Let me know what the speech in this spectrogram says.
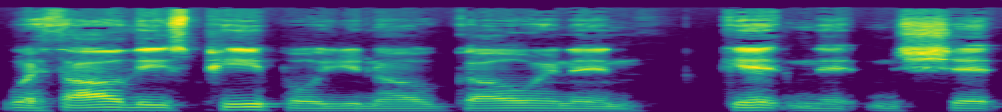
with all these people you know going and getting it and shit.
